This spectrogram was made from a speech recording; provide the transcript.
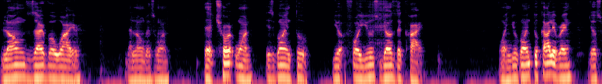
long servo wire, the longest one. The short one is going to for use just the card when you're going to calibrate just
